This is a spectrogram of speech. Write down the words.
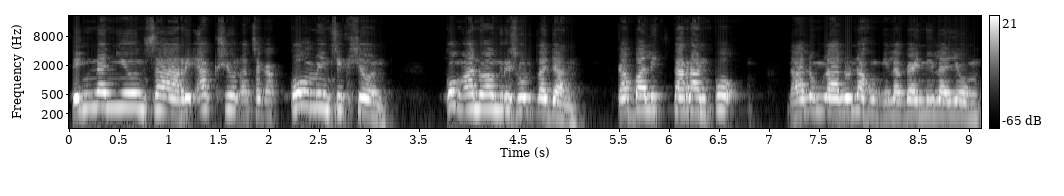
tingnan yun sa reaction at saka comment section kung ano ang resulta dyan. Kabaliktaran po. Lalong-lalo na kung ilagay nila yung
